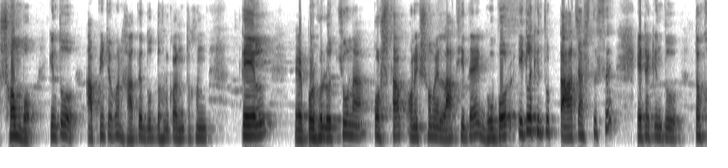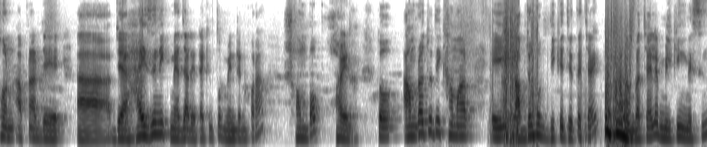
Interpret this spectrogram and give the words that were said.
সম্ভব। কিন্তু আপনি যখন হাতে দুধ দহন করেন তখন তেল এরপর হলো চুনা, প্রস্তাব, অনেক সময় লাথি দেয়, গোবর, এগুলো কিন্তু টাচ আসতেছে। এটা কিন্তু তখন আপনার যে যে হাইজিনিক মেজার এটা কিন্তু মেনটেন করা সম্ভব হয় না। তো আমরা যদি খামার এই লাভজনক দিকে যেতে চাই, আমরা চাইলে মিল্কিং মেশিন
